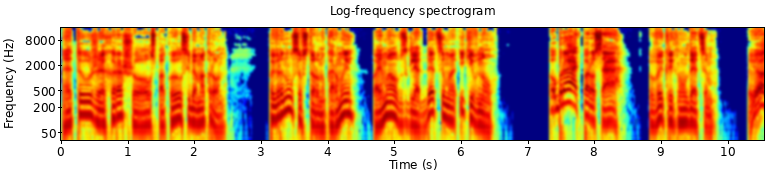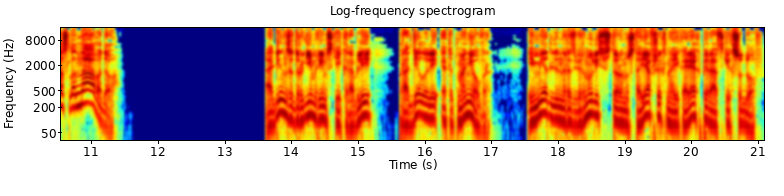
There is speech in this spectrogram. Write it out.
«Это уже хорошо», — успокоил себя Макрон. Повернулся в сторону кормы, поймал взгляд Децима и кивнул. «Убрать паруса!» — выкрикнул Децим. «Весла на воду!» Один за другим римские корабли проделали этот маневр и медленно развернулись в сторону стоявших на якорях пиратских судов.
